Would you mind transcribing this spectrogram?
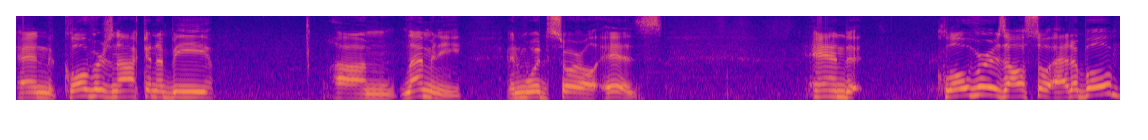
And clover's not gonna be um, lemony, and wood sorrel is. And clover is also edible.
